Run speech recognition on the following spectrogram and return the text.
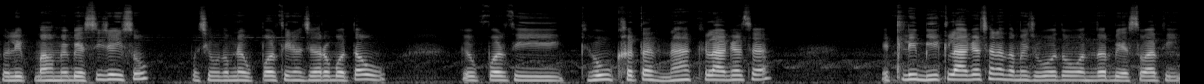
તો લીપમાં અમે બેસી જઈશું. પછી હું તમને ઉપરથી નજારો બતાવું કે ઉપરથી કેવું ખતરનાક લાગે છે. એટલી બીક લાગે છે ને, તમે જુઓ તો અંદર બેસવાથી.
